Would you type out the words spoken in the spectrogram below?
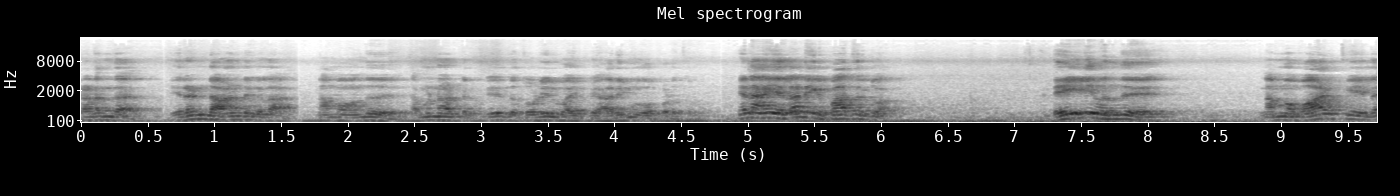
கடந்த இரண்டு ஆண்டுகளா நம்ம வந்து தமிழ்நாட்டிற்கு இந்த தொழில் வாய்ப்பை அறிமுகப்படுத்தணும் ஏன்னா எல்லாம் நீங்க பார்த்துருக்கலாம். டெய்லி வந்து நம்ம வாழ்க்கையில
